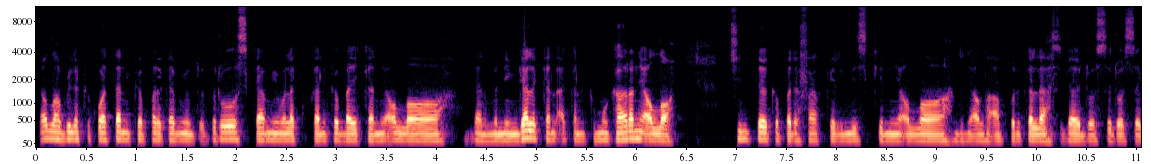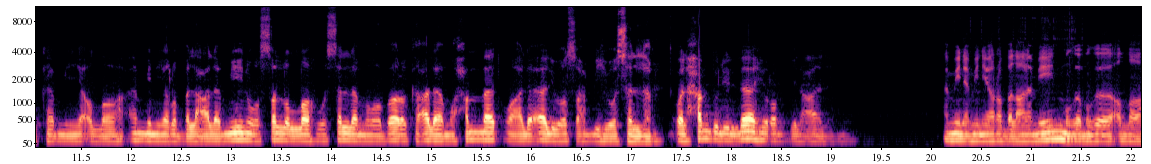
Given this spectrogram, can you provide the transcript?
Ya Allah bila kekuatan kepada kami untuk terus kami melakukan kebaikan ya Allah dan meninggalkan akan kemungkaran ya Allah. Cinta kepada fakir miskin, Ya Allah. Dan Ya Allah, ampunkanlah segala dosa-dosa kami, Ya Allah. Amin, Ya Rabbal Alamin. Wa sallallahu wa sallam wa baraka ala Muhammad wa ala alihi wa sahbihi wa sallam. Walhamdulillahi Rabbil Alamin. Amin amin ya rabbal alamin. Moga-moga Allah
